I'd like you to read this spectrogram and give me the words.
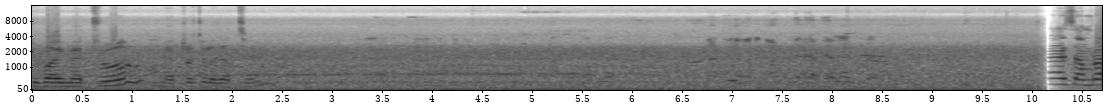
দুবাই মেট্রো মেট্রো চলে যাচ্ছে। আমরা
